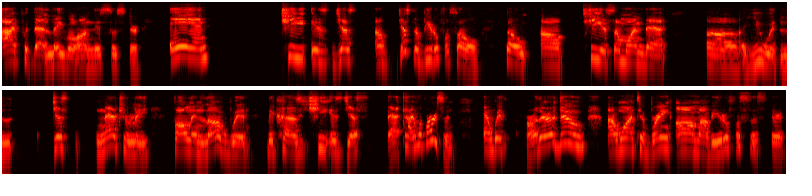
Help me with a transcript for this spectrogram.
I put that label on this sister. And she is just a just a beautiful soul. So um, she is someone that uh, you would l- just naturally fall in love with because she is just that type of person. And with further ado, I want to bring on my beautiful sister,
